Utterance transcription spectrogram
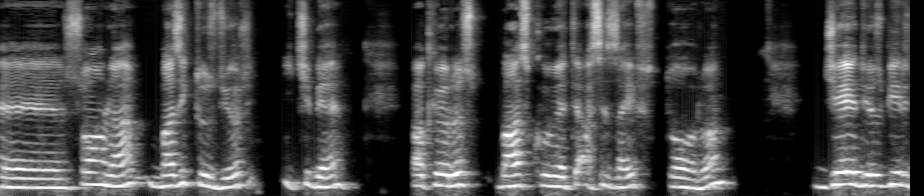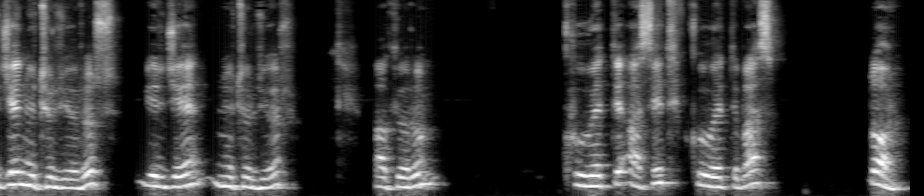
Ee, sonra bazik tuz diyor. 2B. Bakıyoruz. Baz kuvvetli asit zayıf. Doğru. C diyoruz. 1C nötr diyoruz. 1C nötr diyor. Bakıyorum. Kuvvetli asit, kuvvetli baz. Doğru.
